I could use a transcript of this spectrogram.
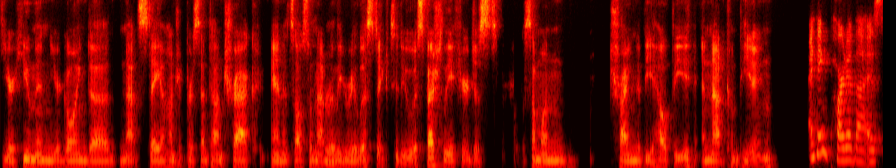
you're human, you're going to not stay 100% on track. And it's also not mm-hmm. really realistic to do, especially if you're just someone trying to be healthy and not competing. I think part of that is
